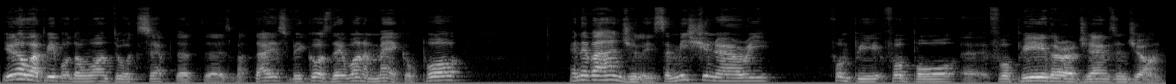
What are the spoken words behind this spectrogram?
You know why people don't want to accept that uh, as Matthias? Because they want to make of Paul an evangelist, a missionary from, P- from Paul, uh, for Peter, James, and John.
